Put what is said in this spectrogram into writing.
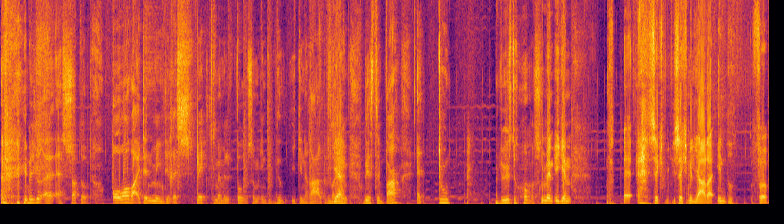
Hvilket er, er så dumt. Overvej den mængde respekt, man vil få som individ i generalbefolkningen, ja. hvis det var, at du løste hummersnød. Men igen, 6, 6 milliarder er intet for,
